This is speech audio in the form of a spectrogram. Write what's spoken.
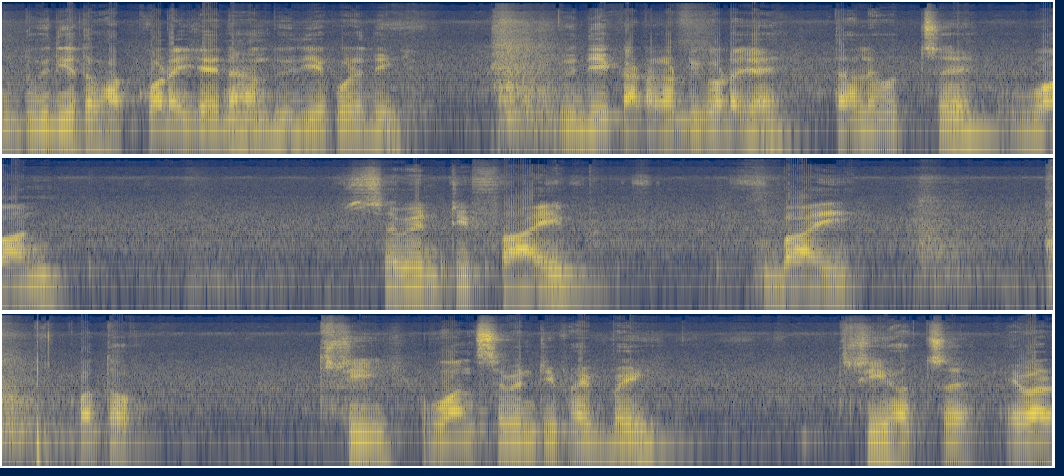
দুই দিয়ে তো ভাগ করাই যায় না, দুই দিয়ে করে দিই। দুই দিয়ে কাটাকাটি করা যায়। তাহলে হচ্ছে ওয়ান সেভেন্টি ফাইভ বাই কত? Three one seventy five by three হচ্ছে। এবার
